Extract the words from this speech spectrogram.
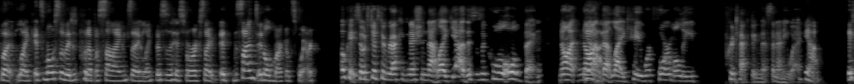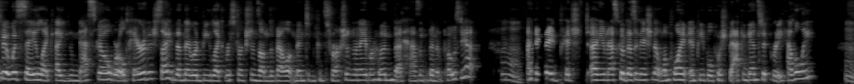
but like it's mostly they just put up a sign saying like this is a historic site. It, the sign's in Old Market Square. Okay, so it's just a recognition that like yeah, this is a cool old thing. Not not yeah. that like hey, we're formally protecting this in any way. Yeah. If it was, say, like a UNESCO World Heritage Site, then there would be like restrictions on development and construction in the neighborhood that hasn't been imposed yet. Mhm. I think they pitched a UNESCO designation at one point and people pushed back against it pretty heavily. Hmm.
